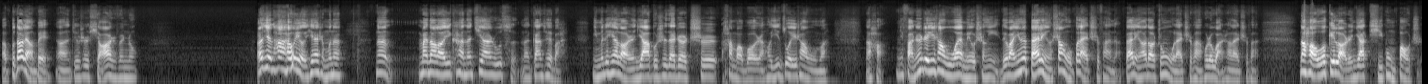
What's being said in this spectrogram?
啊，不到两倍啊，就是小二十分钟。而且它还会有一些什么呢？那麦当劳一看，那既然如此，那干脆吧，你们这些老人家不是在这儿吃汉堡包，然后一坐一上午吗？那好，你反正这一上午我也没有生意，对吧？因为白领上午不来吃饭的，白领要到中午来吃饭或者晚上来吃饭。那好，我给老人家提供报纸，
